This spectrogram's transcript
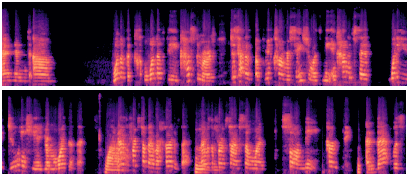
And um, one of the one of the customers just had a, a, brief conversation with me and kind of said, "What are you doing here? You're more than that." Wow. That was the first time I ever heard of that. Mm-hmm. That was the mm-hmm. first time someone saw me, heard me, mm-hmm. and that was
